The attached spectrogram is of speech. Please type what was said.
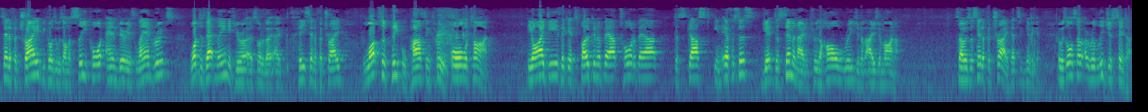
Centre for trade because it was on a seaport and various land routes. What does that mean if you're a, sort of a, a key centre for trade? Lots of people passing through all the time. The ideas that get spoken about, taught about, discussed in Ephesus get disseminated through the whole region of Asia Minor. So it was a centre for trade, that's significant. It was also a religious centre.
